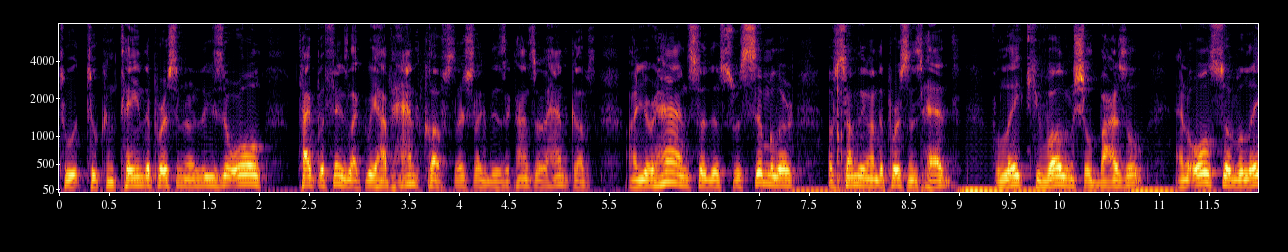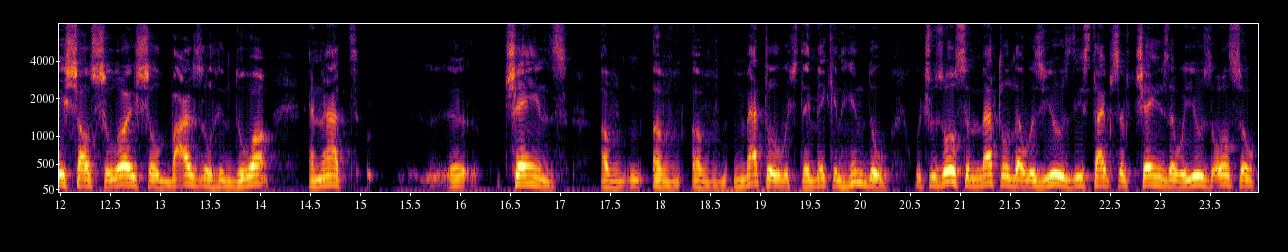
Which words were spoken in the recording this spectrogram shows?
to to contain the person. And these are all type of things like we have handcuffs. Just like there's a concept of handcuffs on your hands. So this was similar of something on the person's head. V'lei kivolim shel barzel, and also v'lei shal shaloi shel barzel hindua, and not uh, chains of, of, of metal which they make in Hindu, which was also metal that was used, these types of chains that were used also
